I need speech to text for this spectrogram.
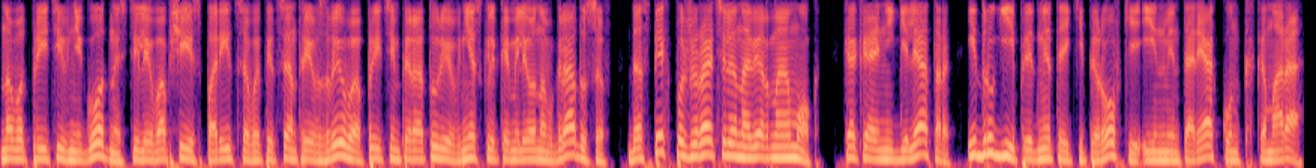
Но вот прийти в негодность или вообще испариться в эпицентре взрыва при температуре в несколько миллионов градусов, доспех Пожирателя, наверное, мог. Как и аннигилятор и другие предметы экипировки и инвентаря Кунг-Комара.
